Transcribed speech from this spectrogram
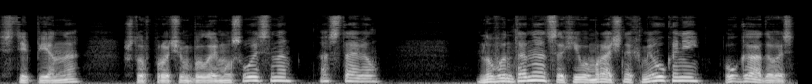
Степенно, что, впрочем, было ему свойственно, оставил. Но в интонациях его мрачных мяуканий угадывалось.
